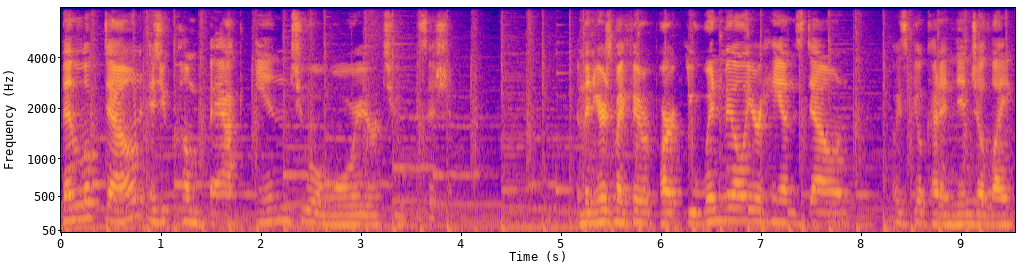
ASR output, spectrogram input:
Then look down as you come back into a warrior two position. And then here's my favorite part. You windmill your hands down, always feel kind of ninja-like,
